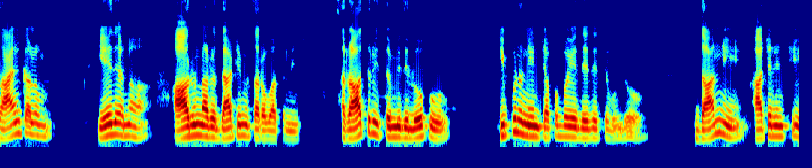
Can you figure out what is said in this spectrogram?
సాయంకాలం ఏదైనా ఆరున్నర దాటిన తర్వాత నుంచి రాత్రి తొమ్మిది లోపు ఇప్పుడు నేను చెప్పబోయేది ఏదైతే ఉందో దాన్ని ఆచరించి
